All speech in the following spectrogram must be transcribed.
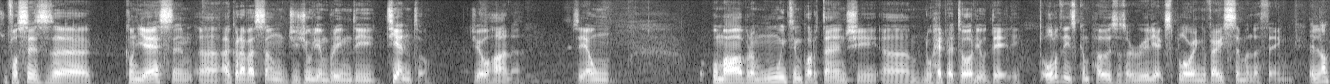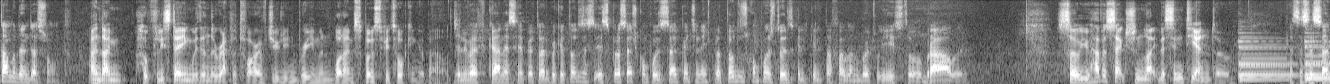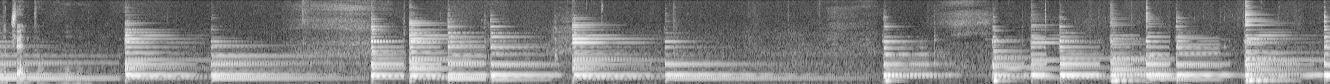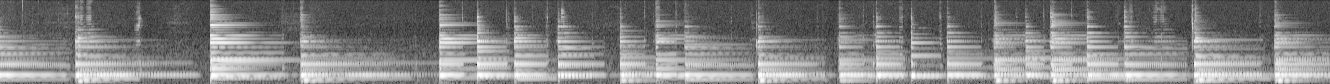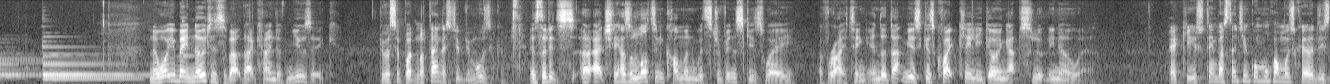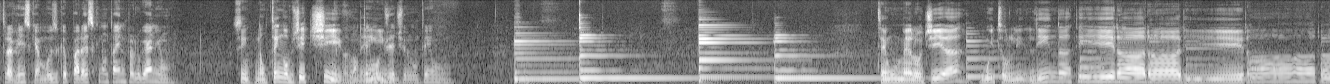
vocês ah, conhecem a gravação de Julian Bream de Tiento, de Johanna? É um, uma obra muito importante um, no repertório dele. All of these composers are really exploring a very similar thing. Ele não está mudando de assunto. and I'm hopefully staying within the repertoire of Julian Bream and what I'm supposed to be talking about. Ele vai ficar nesse repertório porque todo esse processo de composição é pertinente para todos os compositores que ele que ele está falando, Burt Whistle, Brouwer. So you have a section like this in Tiento. Essa seção é do Cento. Notice about that kind of music O que você pode notar nesse tipo de música is that it uh, actually has a lot in common with Stravinsky's way of writing, in that that music is quite clearly going absolutely nowhere. é que isso tem bastante em comum com a música de Stravinsky. A música parece que não está indo para lugar nenhum. Sim, não tem objetivo Ela não tem um nenhum. objetivo, não tem um. Tem uma melodia muito li- linda. Di-da-da, di-da-da,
